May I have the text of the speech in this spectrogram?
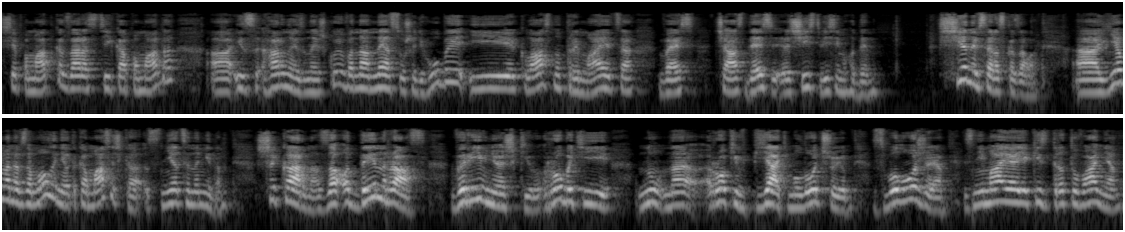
Ще помадка. Зараз стійка помада а, із гарною знижкою. Вона не сушить губи і класно тримається весь час, десь е, 6-8 годин. Ще не все розказала. А, Є в мене в замовленні така масочка з ніацинамідом. Шикарна. За один раз вирівнює шкіру, робить її ну, на років 5 молодшою, зволожує, знімає якісь дратування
